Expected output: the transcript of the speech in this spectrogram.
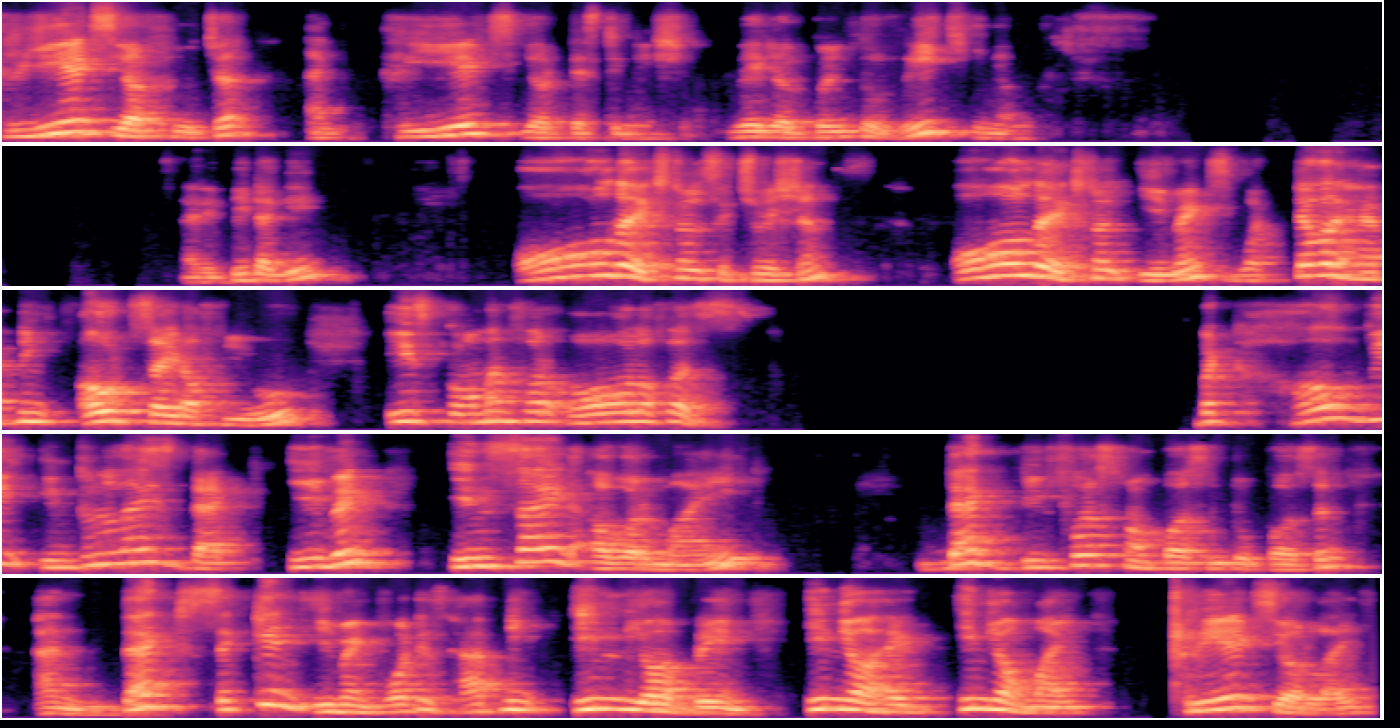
creates your future and creates your destination where you are going to reach in your life I repeat again all the external situation all the external events whatever happening outside of is common for all of us. But how we internalize that event inside our mind, that differs from person to person and that second event, what is happening in your brain, in your head, in your mind, creates your life,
